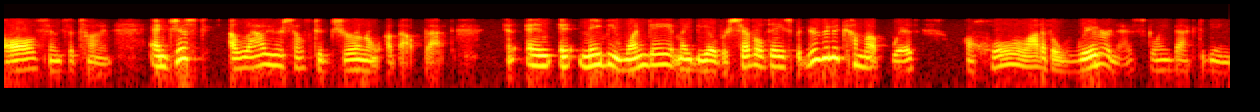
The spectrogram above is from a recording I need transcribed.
all sense of time? And just allow yourself to journal about that. And, and it may be one day, it might be over several days, but you're going to come up with a whole lot of awareness going back to being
